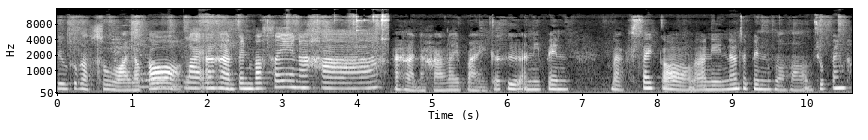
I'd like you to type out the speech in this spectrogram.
วิวคือแบบสวยแล้วก็ลายอาหารเป็นบุฟเฟ่นะคะ อาหารนะคะไล่ไปก็คืออันนี้เป็น แบบไส้กรอกแล้วอันนี้น่าจะเป็นหัวหอมชุบแป้งท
